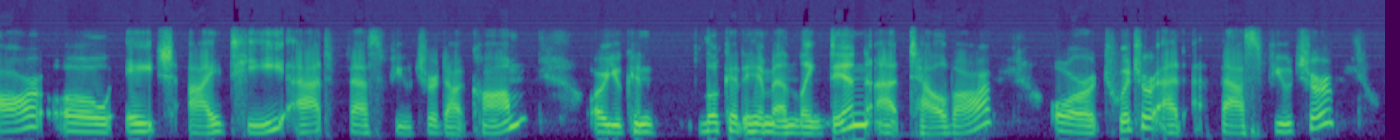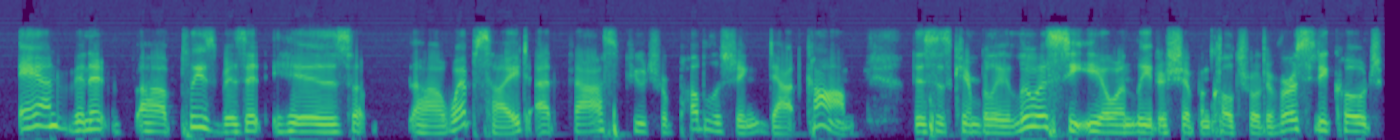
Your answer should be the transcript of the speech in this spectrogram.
R O H I T at fastfuture.com. Or you can look at him on LinkedIn at Talwar or Twitter at Fast Future. And visit, uh, please visit his uh, website at fastfuturepublishing.com. This is Kimberly Lewis, CEO and Leadership and Cultural Diversity Coach.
